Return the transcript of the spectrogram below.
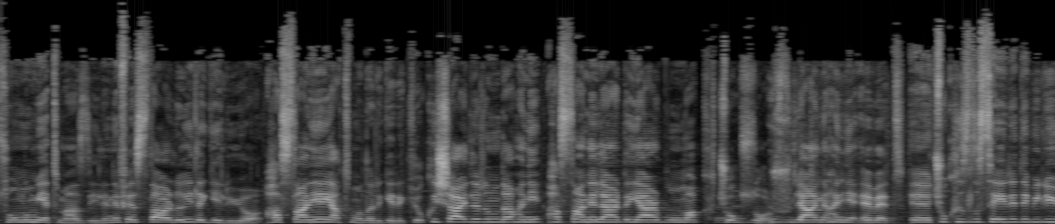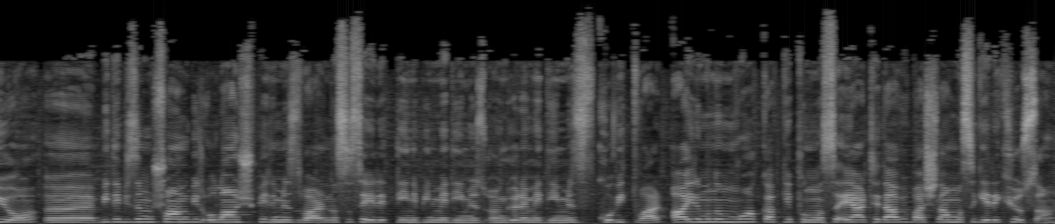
solunum yetmezliğiyle, nefes darlığıyla geliyor. Hastaneye yatmaları gerekiyor. Kış aylarında hani hastanelerde yer bulmak evet. çok zor. Hızlıca yani hani evet e, çok hızlı seyredebiliyor. E, bir de bizim şu an bir olan şüphelimiz var. Nasıl seyrettiğini bilmediğimiz, öngöremediğimiz Covid var. Ayrımının muhakkak yapılması eğer tedavi başlanması gerekiyorsa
